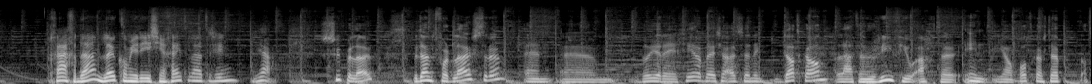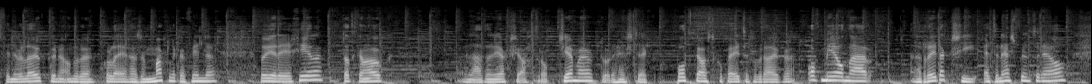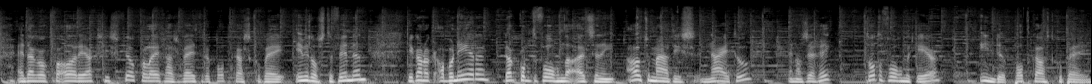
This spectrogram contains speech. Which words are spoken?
Graag gedaan. Leuk om je de ICNG te laten zien. Ja, superleuk. Bedankt voor het luisteren. En um, wil je reageren op deze uitzending? Dat kan. Laat een review achter in jouw podcast app. Dat vinden we leuk. Kunnen andere collega's hem makkelijker vinden. Wil je reageren? Dat kan ook. Laat een reactie achter op Jammer door de hashtag podcastcoupé te gebruiken. Of mail naar redactie.ns.nl. En dank ook voor alle reacties. Veel collega's weten de podcast Coupé inmiddels te vinden. Je kan ook abonneren. Dan komt de volgende uitzending automatisch naar je toe. En dan zeg ik tot de volgende keer in de podcast Coupé.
